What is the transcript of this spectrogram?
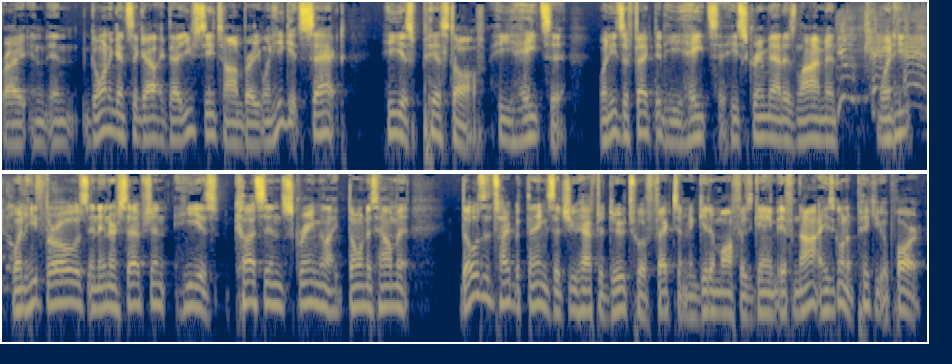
right? And and going against a guy like that, you see Tom Brady when he gets sacked, he is pissed off. He hates it. When he's affected, he hates it. He's screaming at his lineman. When he when he throws an interception, he is cussing, screaming, like throwing his helmet. Those are the type of things that you have to do to affect him and get him off his game. If not, he's going to pick you apart.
